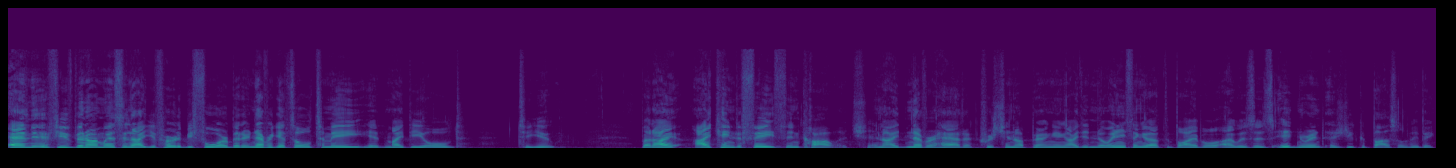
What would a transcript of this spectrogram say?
and if you've been on Wednesday night, you've heard it before, but it never gets old to me. It might be old to you. But I, I came to faith in college, and I'd never had a Christian upbringing. I didn't know anything about the Bible. I was as ignorant as you could possibly be.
